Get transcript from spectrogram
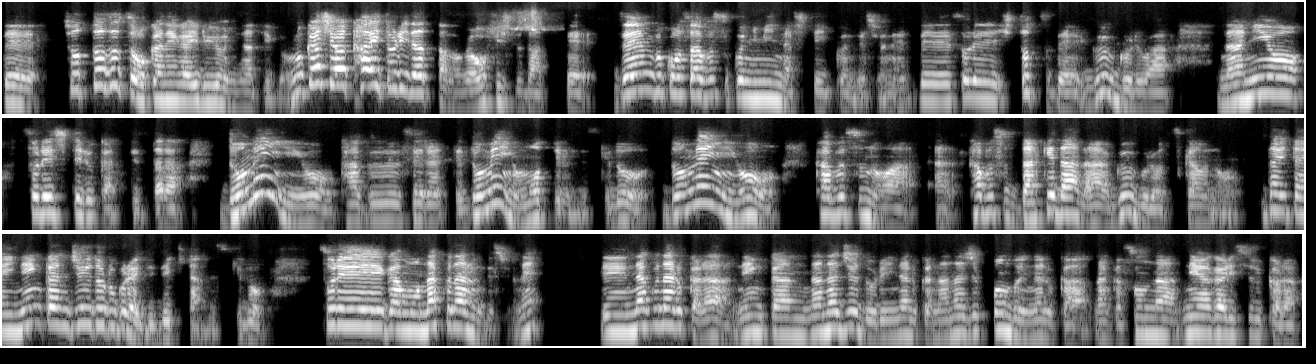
で、ちょっとずつお金がいるようになっていく。昔は買い取りだったのがオフィスだって、全部こうサブスクにみんなしていくんですよね。で、それ一つで Google は何をそれしてるかって言ったら、ドメインをかぶせられて、ドメインを持ってるんですけど、ドメインをかぶすのは、かぶすだけなら Google を使うの、だいたい年間10ドルぐらいでできたんですけど、それがもうなくなるんですよね。で、なくなるから年間70ドルになるか70ポンドになるか、なんかそんな値上がりするから、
